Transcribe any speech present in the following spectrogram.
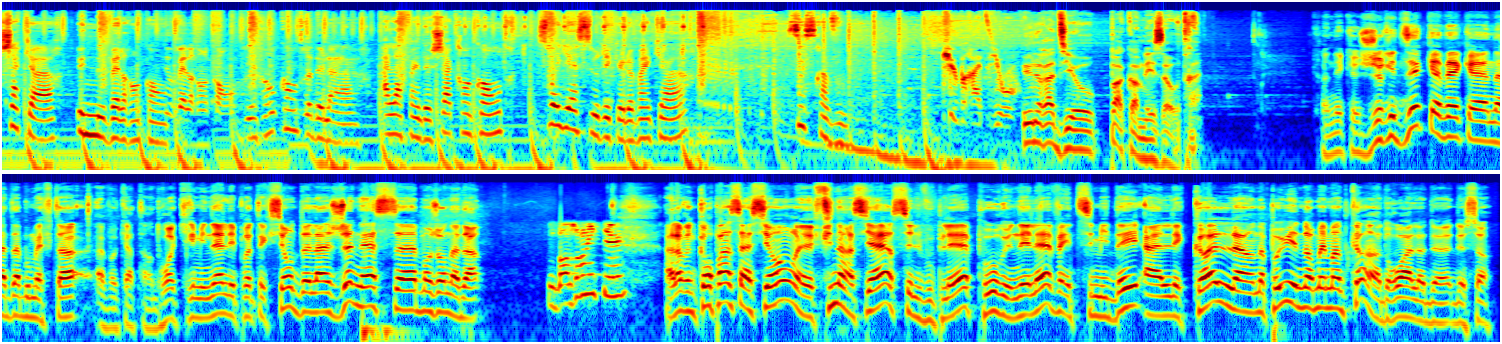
Chaque heure, une nouvelle rencontre. Nouvelle rencontre. Les rencontres de l'heure. À la fin de chaque rencontre, soyez assurés que le vainqueur, ce sera vous. Cube Radio. Une radio pas comme les autres. Chronique juridique avec euh, Nada Boumefta, avocate en droit criminel et protection de la jeunesse. Euh, bonjour Nada. Bonjour, messieurs. Alors, une compensation euh, financière, s'il vous plaît, pour une élève intimidée à l'école. On n'a pas eu énormément de cas en droit là, de, de ça.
